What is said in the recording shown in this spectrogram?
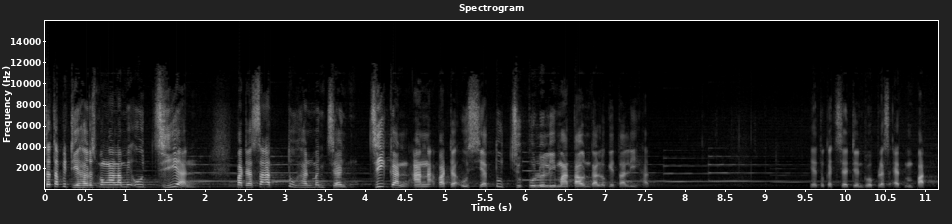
Tetapi dia harus mengalami ujian pada saat Tuhan menjanjikan anak pada usia 75 tahun kalau kita lihat. Yaitu kejadian 12 ayat 4.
